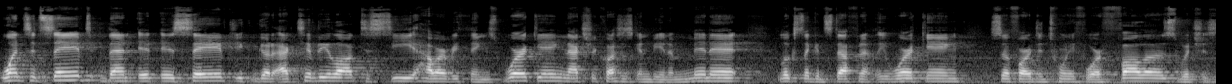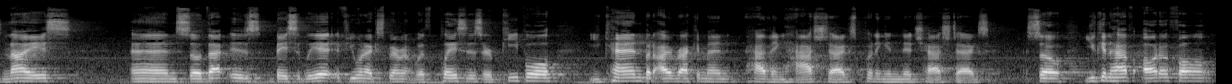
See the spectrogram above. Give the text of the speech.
Once it's saved, then it is saved. You can go to activity log to see how everything's working. Next request is going to be in a minute. Looks like it's definitely working. So far, did 24 follows, which is nice. And so that is basically it. If you want to experiment with places or people, you can, but I recommend having hashtags, putting in niche hashtags. So you can have auto follow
